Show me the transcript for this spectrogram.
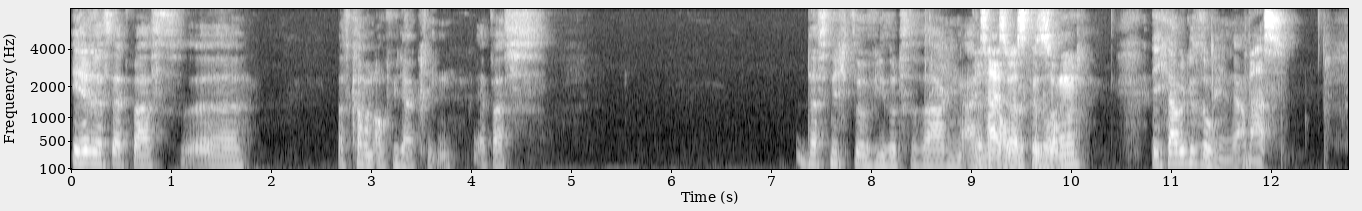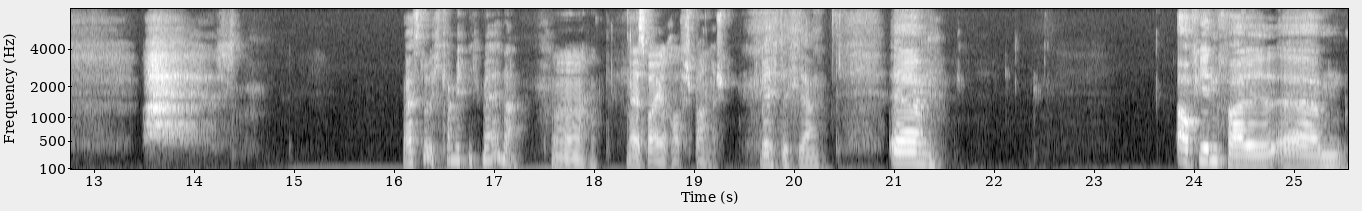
Ehre ist etwas, äh, das kann man auch wieder kriegen. Etwas das nicht so wie sozusagen ein. Das heißt, Auge du hast gesungen? Ich habe gesungen, ja. Was? Weißt du, ich kann mich nicht mehr erinnern. Es war ja auch auf Spanisch. Richtig, ja. Ähm, auf jeden Fall, ähm,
